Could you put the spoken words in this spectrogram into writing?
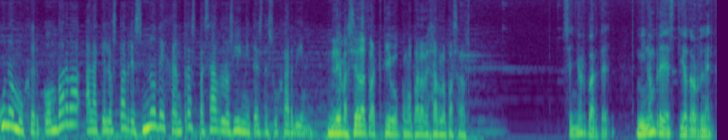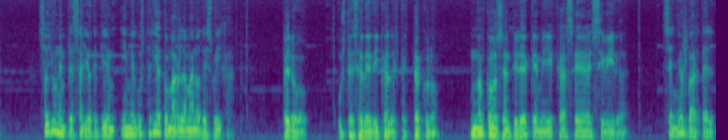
una mujer con barba a la que los padres no dejan traspasar los límites de su jardín. Demasiado atractivo como para dejarlo pasar. Señor Bartel, mi nombre es Theodor Lent. Soy un empresario de bien y me gustaría tomar la mano de su hija. Pero usted se dedica al espectáculo. No consentiré que mi hija sea exhibida. Señor Bartel,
